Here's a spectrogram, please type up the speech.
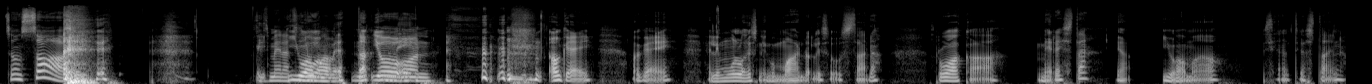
Se on saari. siis juomavettä. No, joo, niin. on. Okei, okei. Okay, okay. Eli mulla olisi niinku mahdollisuus saada ruokaa merestä ja juomaa sieltä jostain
